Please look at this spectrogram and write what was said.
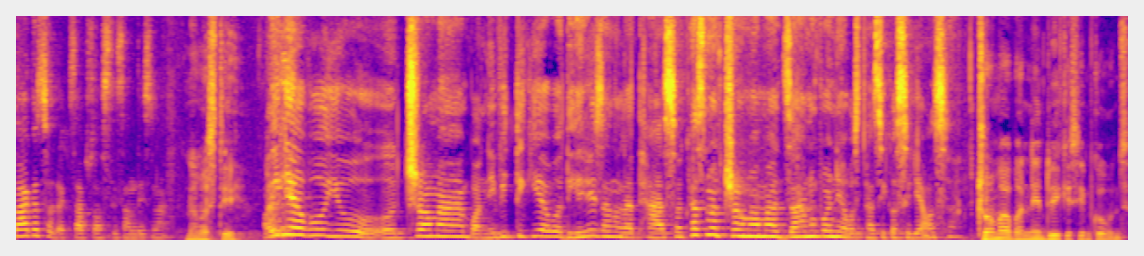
स्वागत छ डाक्टर साहब स्वास्थ्य सन्देशमा। नमस्ते। अहिले अब यो ट्रमा भन्ने बित्तिकै अब धेरैजनालाई थाहा छ। खासमा ट्रमामा जानुपर्ने अवस्था चाहिँ कसरी आउँछ? ट्रमा भन्ने दुई किसिमको हुन्छ।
